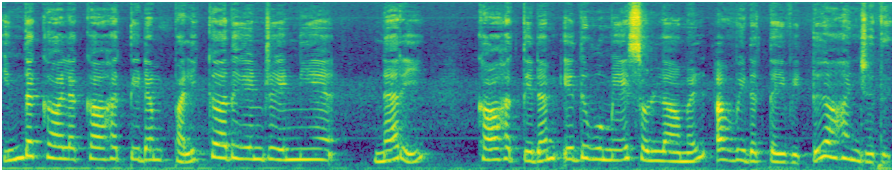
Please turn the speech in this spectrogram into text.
இந்த கால காகத்திடம் பலிக்காது என்று எண்ணிய நரி காகத்திடம் எதுவுமே சொல்லாமல் அவ்விடத்தை விட்டு அகன்றது.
